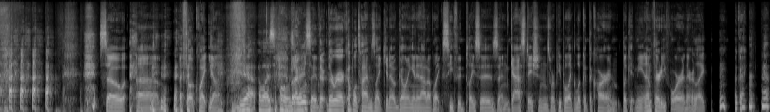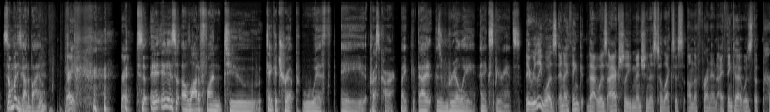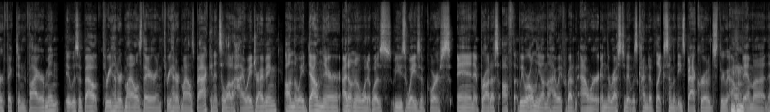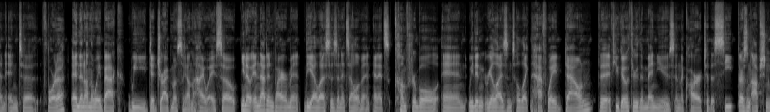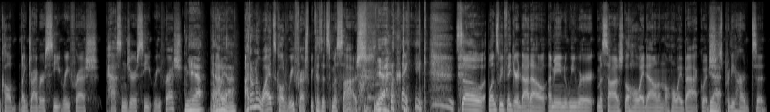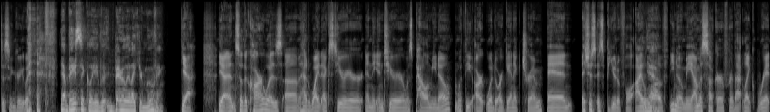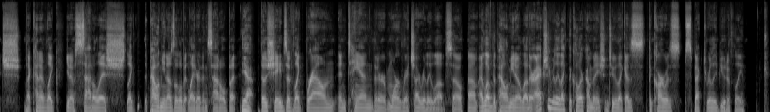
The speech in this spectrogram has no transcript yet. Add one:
so um, I felt quite young. Yeah, well, I suppose. But right? I will say there, there were a couple times like you know going in and out of like seafood places and gas stations where people like look at the car and look at me, and I'm 34, and they're like, hmm, okay, yeah, somebody's got to buy them. right. Right. So it, it is a lot of fun to take a trip with a press car. Like that is really an experience. It really was. And I think that was, I actually mentioned this to Lexus on the front end. I think that was the perfect environment. It was about 300 miles there and 300 miles back. And it's a lot of highway driving. On the way down there, I don't know what it was. We used Waze, of course, and it brought us off that. We were only on the highway for about an hour. And the rest of it was kind of like some of these back roads through mm-hmm. Alabama and then into Florida. And then on the way back, we did drive mostly on the highway. So, you know, in that environment, the LS is in its element and it's comfortable. And we didn't realize until like halfway down that if you go through the menus in the car to the seat, there's an option called like driver seat refresh passenger seat refresh. Yeah. And oh, I don't yeah. I don't know why it's called refresh because it's massage. Yeah. like, so once we figured that out, I mean, we were massaged the whole way down and the whole way back, which yeah. is pretty hard to disagree with. yeah, basically barely like you're moving. Yeah. Yeah, and so the car was um, had white exterior and the interior was palomino with the artwood organic trim, and it's just it's beautiful. I yeah. love you know me. I'm a sucker for that like rich, that kind of like you know saddle-ish. Like the palomino is a little bit lighter than saddle, but yeah, those shades of like brown and tan that are more rich, I really love. So um, I love the palomino leather. I actually really like the color combination too. Like as the car was specced really beautifully.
